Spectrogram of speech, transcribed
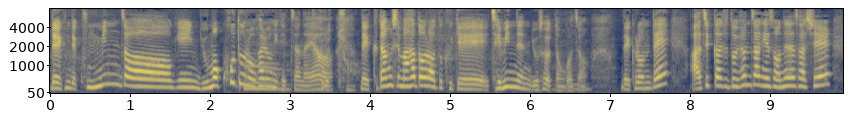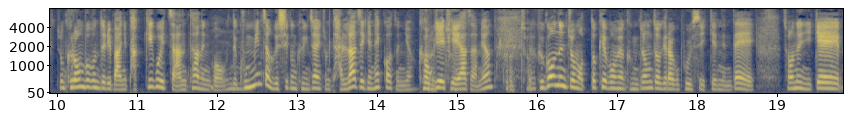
네. 근데 국민적인 유머 코드로 음. 활용이 됐잖아요. 그렇죠. 네, 그 당시만 하더라도 그게 재밌는 요소였던 음. 거죠. 네, 그런데 아직까지도 현장에서는 사실 좀 그런 부분들이 많이 바뀌고 있지 않다는 거. 근데 음. 국민적 의식은 굉장히 좀 달라지긴 했거든요. 거기에 그렇죠. 비하자면. 그렇죠. 그거는 좀 어떻게 보면 긍정적이라고 볼 수 있겠는데 저는 이게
